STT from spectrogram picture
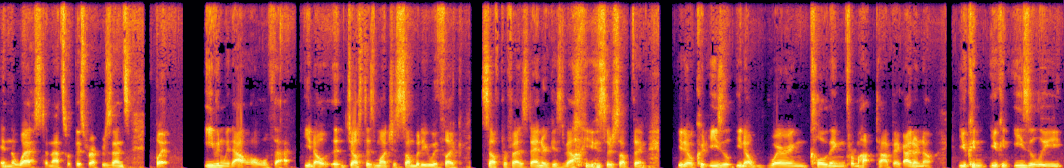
in the west and that's what this represents. But even without all of that you know just as much as somebody with like self-professed anarchist values or something you know could easily you know wearing clothing from hot topic i don't know. You can you can easily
